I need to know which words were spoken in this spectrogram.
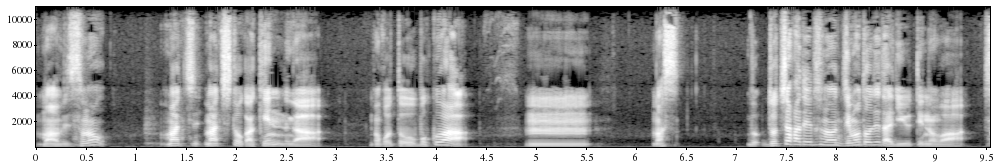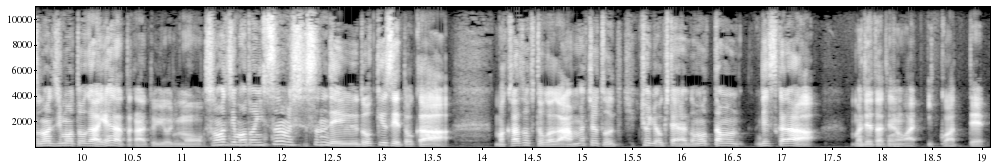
まあ、その町、町とか県が、のことを僕は、うーん、まあ、ど、どちらかというとその地元出た理由っていうのは、その地元が嫌だったからというよりも、その地元に住む、住んでいる同級生とか、まあ、家族とかがあんまちょっと距離を置きたいなと思ったもんですから、まあ、出たっていうのが一個あって。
